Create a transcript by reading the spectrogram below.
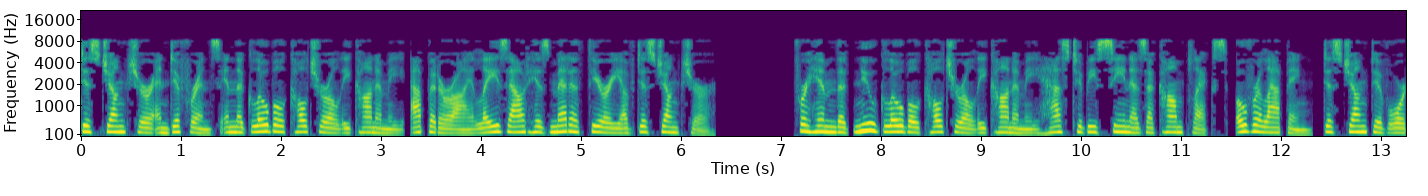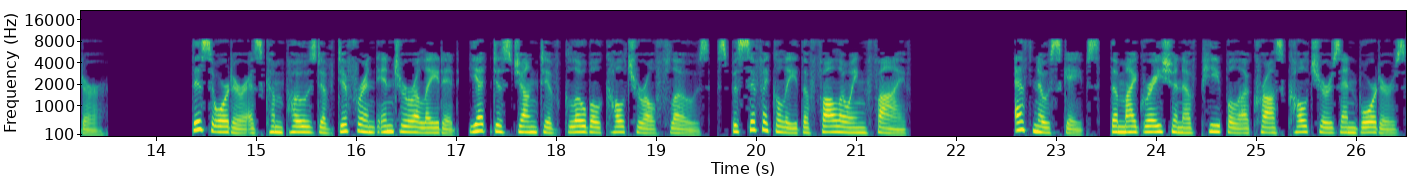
Disjuncture and Difference in the Global Cultural Economy Appadurai lays out his meta-theory of disjuncture. For him the new global cultural economy has to be seen as a complex, overlapping, disjunctive order. This order is composed of different interrelated, yet disjunctive global cultural flows, specifically the following five. Ethnoscapes, the migration of people across cultures and borders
